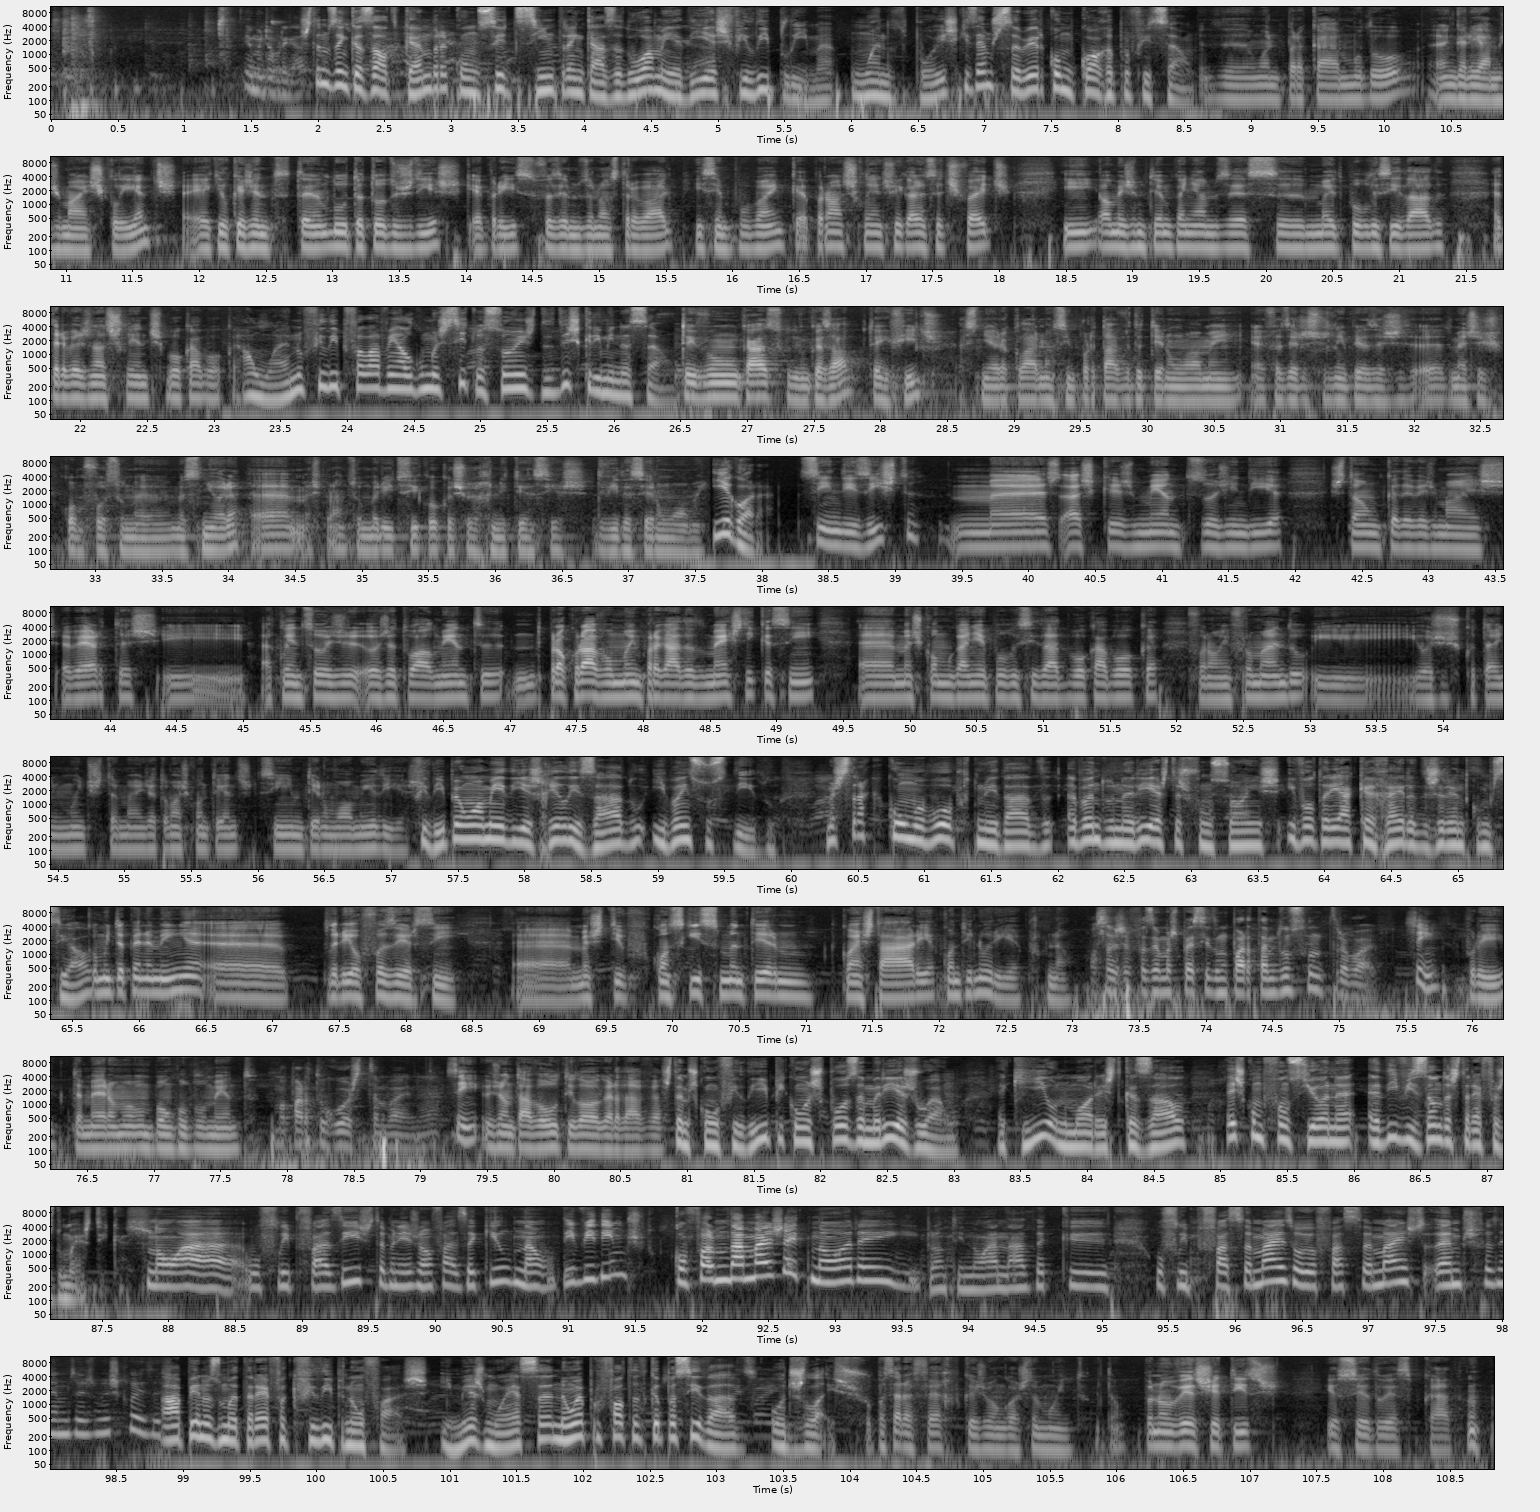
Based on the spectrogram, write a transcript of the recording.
Muito obrigado. Estamos em Casal de Câmara, com C de Sintra, em casa do homem a dias Filipe Lima. Um ano depois, quisemos saber como corre a profissão. De um ano para cá mudou, angariámos mais clientes. É aquilo que a gente tem, luta todos os dias, é para isso, fazemos o nosso trabalho e sempre o bem, que é para os nossos clientes ficarem satisfeitos e ao mesmo tempo ganhamos esse meio de publicidade através dos nossos clientes boca a boca. Há um ano, Filipe falava em algumas situações de discriminação. Teve um caso de um casal que tem filhos. A senhora, claro, não se importava de ter um homem a fazer as limpezas uh, domésticas como fosse uma, uma senhora, uh, mas pronto, o marido ficou com as suas renitências devido a ser um homem. E agora? Sim, ainda existe, mas acho que as mentes hoje em dia estão cada vez mais abertas e há clientes hoje, hoje atualmente procuravam uma empregada doméstica, sim, uh, mas como ganhei publicidade boca a boca, foram informando e, hoje os que eu tenho, muitos também já estão mais contentes, sim, meter um homem a dias. Filipe é um homem a dias realizado e bem sucedido, mas será que com uma boa oportunidade abandonaria estas funções e voltaria à carreira de gerente comercial? Com muita pena minha, uh, poderia o fazer, sim. Uh, mas se tipo, conseguisse manter-me com esta área, continuaria, porque não? Ou seja, fazer uma espécie de um part-time de um segundo trabalho. Sim, por aí. Também era um, bom complemento. Uma parte do gosto também, não é? Sim, eu juntava útil ao agradável. Estamos com o Filipe e com a esposa Maria João. Aqui, onde mora este casal, eis como funciona a divisão das tarefas domésticas. Não há o Filipe faz isto, a Maria João faz aquilo, não. Dividimos conforme dá mais jeito na hora e pronto, e não há nada que o Filipe faça mais ou eu faça mais, ambos fazemos as duas coisas. Há apenas uma tarefa que Filipe não faz e mesmo essa não é por falta de capacidade ou desleixo. Vou passar a ferro porque a João gosta muito, então para não ver chatices eu cedo esse pecado.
